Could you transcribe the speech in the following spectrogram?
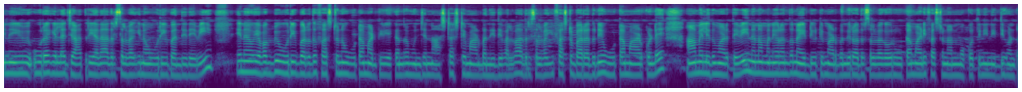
ಇನ್ನು ಈ ಊರಾಗೆಲ್ಲ ಜಾತ್ರೆ ಅದ, ಅದ್ರ ಸಲುವಾಗಿ ನಾವು ಊರಿಗೆ ಬಂದಿದ್ದೇವೆ ಇನ್ನು ಯಾವಾಗ ಭೀ ಊರಿಗೆ ಬರೋದು ಫಸ್ಟ್ ನಾವು ಊಟ ಮಾಡ್ತೀವಿ. ಯಾಕಂದ್ರೆ ಮುಂಜಾನೆ ನಾಷ್ಟ ಅಷ್ಟೇ ಮಾಡಿ ಬಂದಿದ್ದೇವಲ್ವ? ಅದ್ರ ಸಲುವಾಗಿ ಫಸ್ಟ್ ಬರೋದನ್ನೇ ಊಟ ಮಾಡಿಕೊಂಡೆ ಆಮೇಲೆ ಇದು ಮಾಡ್ತೇವೆ. ಇನ್ನು ನಮ್ಮ ಮನೆಯವ್ರಂತೂ ನೈಟ್ ಡ್ಯೂಟಿ ಮಾಡಿ ಬಂದಿರೋ ಅದ್ರ ಸಲುವಾಗಿ ಅವರು ಊಟ ಮಾಡಿ ಫಸ್ಟ್ ನಾನು ಮಕ್ಕೋತೀನಿ ನಿದ್ದೆ ಹೊಂಟ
